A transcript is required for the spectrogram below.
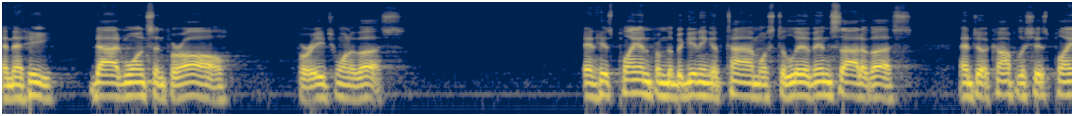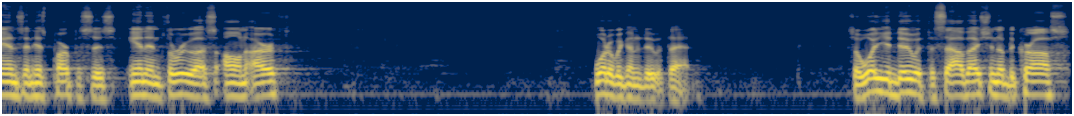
and that he died once and for all for each one of us, and his plan from the beginning of time was to live inside of us and to accomplish his plans and his purposes in and through us on earth. What are we going to do with that? So, what do you do with the salvation of the cross?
